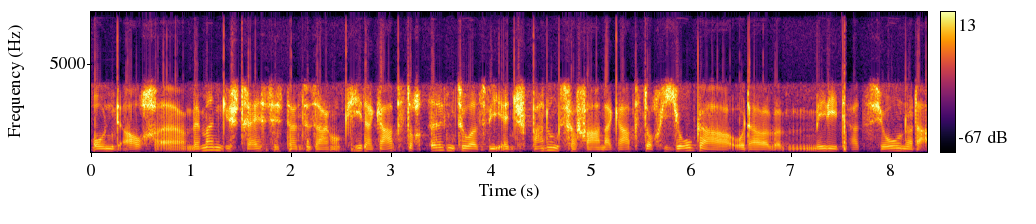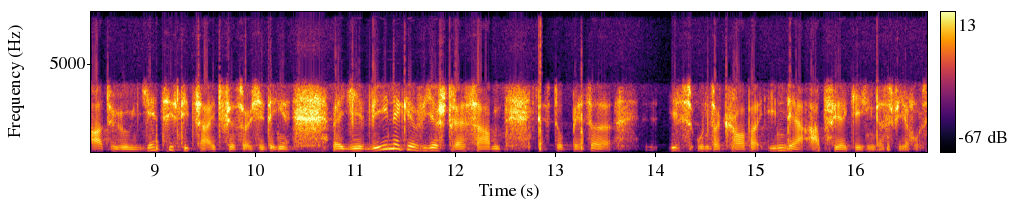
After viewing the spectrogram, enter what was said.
Und auch, äh, wenn man gestresst ist, dann zu sagen, okay, da gab es doch irgend sowas wie Entspannungsverfahren, da gab es doch Yoga oder Meditation oder Atemübung. Jetzt ist die Zeit für solche Dinge. Weil je weniger wir Stress haben, desto besser ist unser Körper in der Abwehr gegen das Virus.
